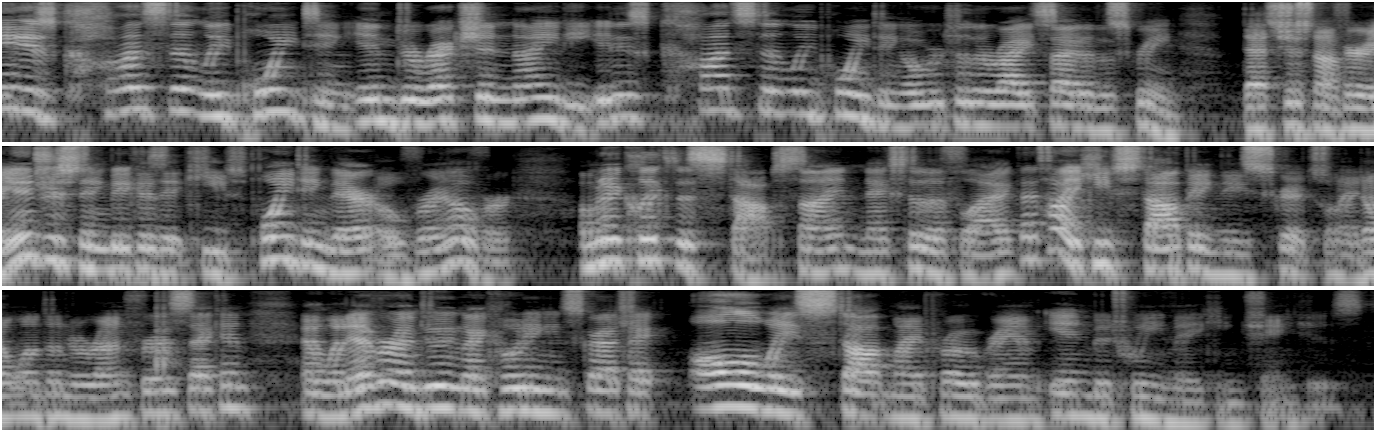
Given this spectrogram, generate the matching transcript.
It is constantly pointing in direction 90. It is constantly pointing over to the right side of the screen. That's just not very interesting because it keeps pointing there over and over. I'm going to click the stop sign next to the flag. That's how I keep stopping these scripts when I don't want them to run for a second. And whenever I'm doing my coding in Scratch, I always stop my program in between making changes.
